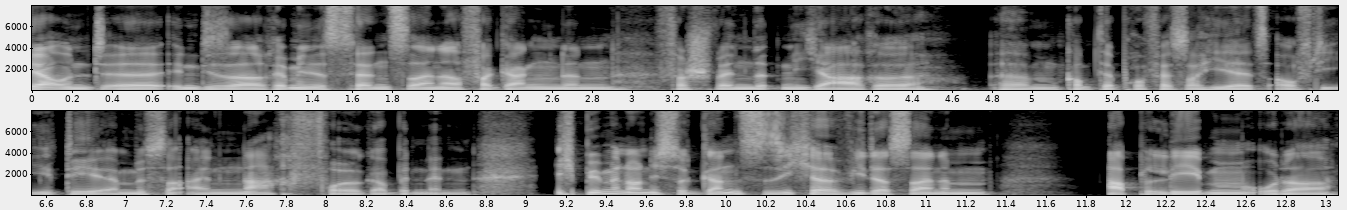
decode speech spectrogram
Ja, und äh, in dieser Reminiszenz seiner vergangenen, verschwendeten Jahre ähm, kommt der Professor hier jetzt auf die Idee, er müsse einen Nachfolger benennen. Ich bin mir noch nicht so ganz sicher, wie das seinem Ableben oder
